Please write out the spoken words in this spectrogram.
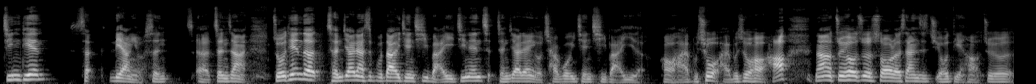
今天量有升呃增长，昨天的成交量是不到一千七百亿，今天成交量有超过一千七百亿了，哦，还不错，还不错哈。好，然后最后就收了三十九点哈，最后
